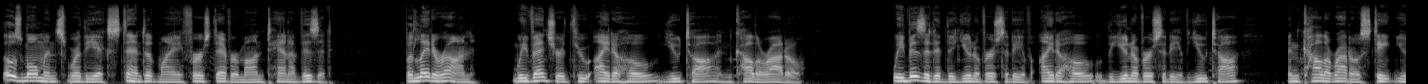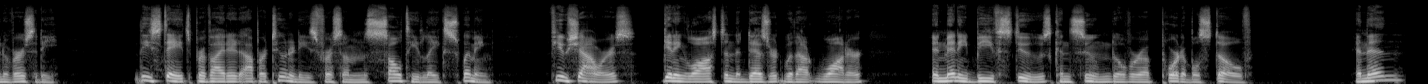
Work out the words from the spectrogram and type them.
Those moments were the extent of my first ever Montana visit, but later on, we ventured through Idaho, Utah, and Colorado. We visited the University of Idaho, the University of Utah, and Colorado State University. These states provided opportunities for some salty lake swimming, few showers, getting lost in the desert without water, and many beef stews consumed over a portable stove. And then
